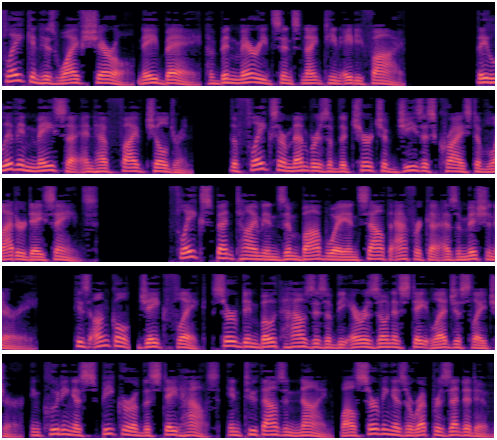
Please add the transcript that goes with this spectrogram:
Flake and his wife Cheryl have been married since 1985. They live in Mesa and have five children. The Flakes are members of The Church of Jesus Christ of Latter-day Saints. Flake spent time in Zimbabwe and South Africa as a missionary. His uncle, Jake Flake, served in both houses of the Arizona state legislature, including as Speaker of the State House. In 2009, while serving as a representative,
